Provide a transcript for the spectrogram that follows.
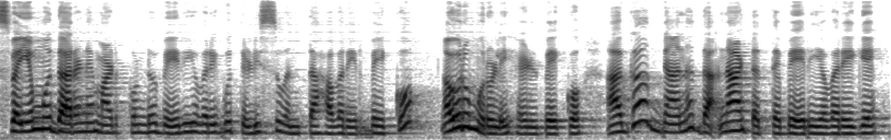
ಸ್ವಯಂ ಧಾರಣೆ ಮಾಡಿಕೊಂಡು ಬೇರೆಯವರಿಗೂ ತಿಳಿಸುವಂತಹವರಿರಬೇಕು. ಅವರು ಮುರುಳಿ ಹೇಳಬೇಕು. ಆಗ ಜ್ಞಾನ ದ, ನಾಟತ್ತೆ ಬೇರೆಯವರಿಗೆ.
